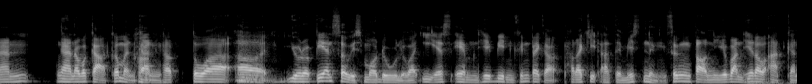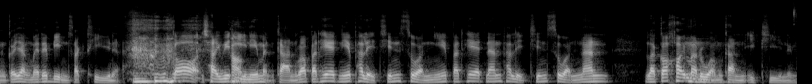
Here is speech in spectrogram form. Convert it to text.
นั้น งานอวกาศก็เหมือนกันครับ ตัวเอ่ออ European Service Module หรือว่า ESM ที่บินขึ้นไปกับภารกิจ Artemis 1 ซึ่งตอนนี้วันที่เราอัดกันก็ยังไม่ได้บินสักทีเนี่ยก็ใช้วิธีนี้เหมือนกันว่าประเทศนี้ผลิตชิ้นส่วนนี้ประเทศนั้นผลิตชิ้นส่วนนั้น แล้วก็ค่อยมารวมกันอีกทีหนึ่ง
